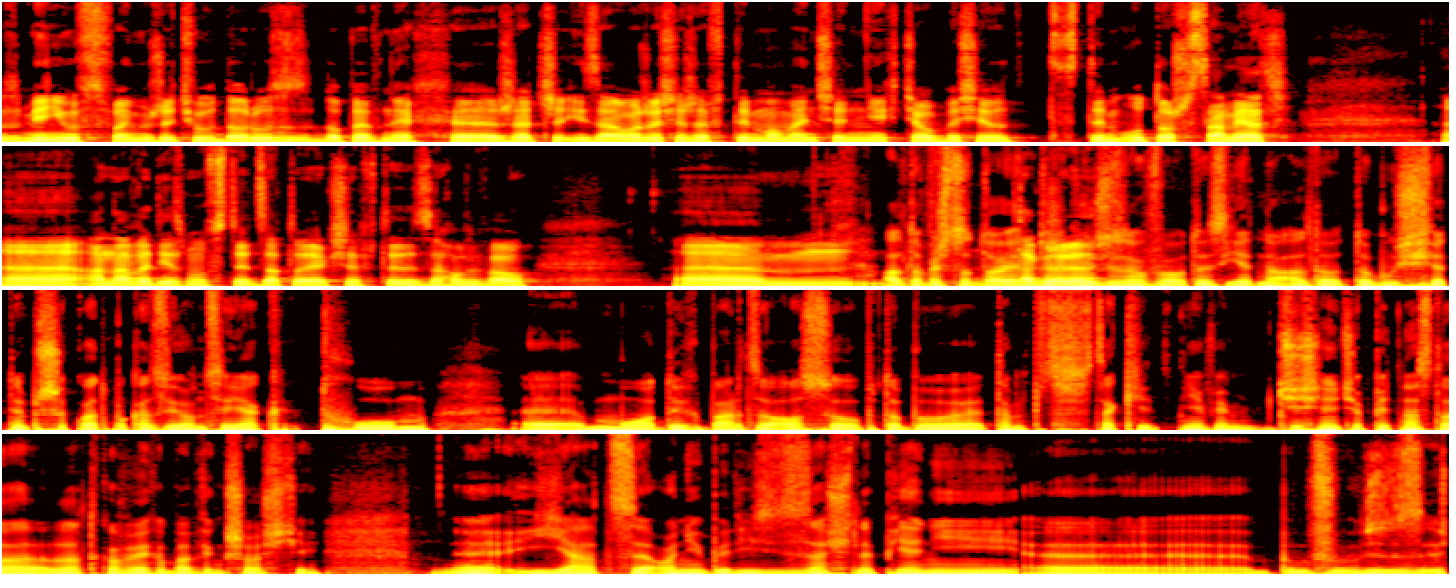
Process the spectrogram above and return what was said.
zmienił w swoim życiu, dorósł do pewnych rzeczy i założę się, że w tym momencie nie chciałby się z tym utożsamiać E, a nawet jest mu wstyd za to, jak się wtedy zachowywał. Um, ale to wiesz co, to, także... to jak on się zachowywał, to jest jedno, ale to, to był świetny przykład pokazujący, jak tłum e, młodych bardzo osób, to były tam takie, nie wiem, 10-15-latkowie chyba w większości, e, jacy oni byli zaślepieni, e, w, w,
